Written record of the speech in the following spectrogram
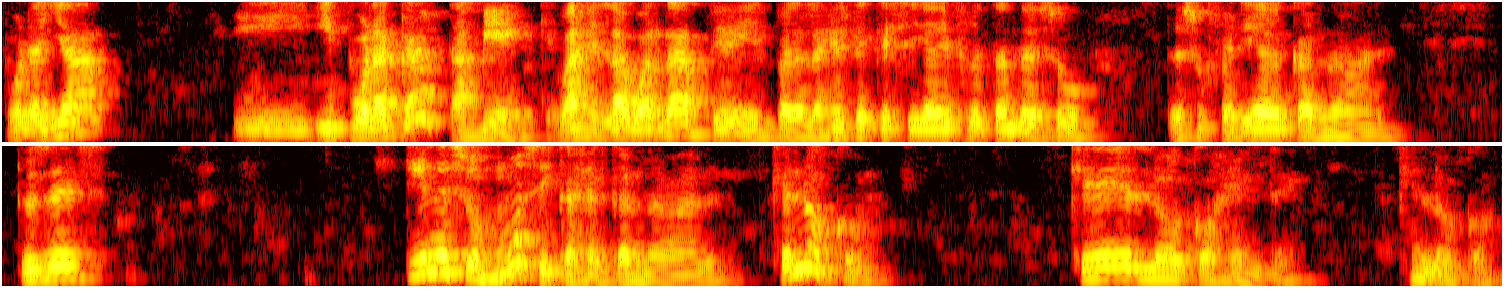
por allá Y, por acá también, que baje el agua rápido y para la gente que siga disfrutando de su, de su feria de carnaval. Entonces, tiene sus músicas el carnaval. Qué loco. Qué loco, gente. Qué loco.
